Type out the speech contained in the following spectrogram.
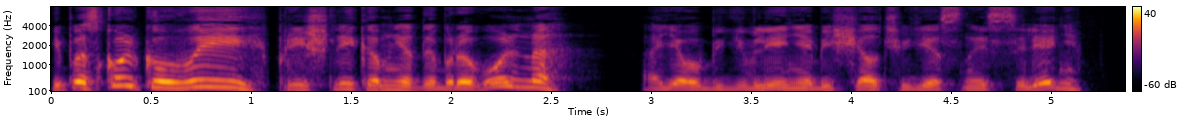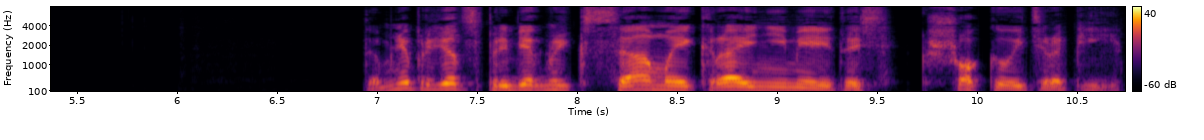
И поскольку вы пришли ко мне добровольно, а я в объявлении обещал чудесное исцеление, то мне придется прибегнуть к самой крайней мере, то есть к шоковой терапии.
